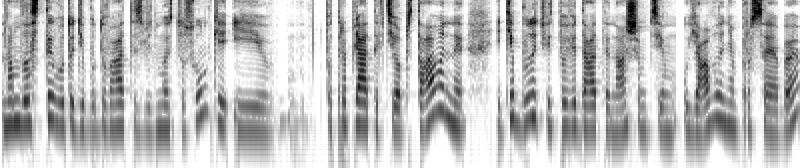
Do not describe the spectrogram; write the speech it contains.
нам властиво тоді будувати з людьми стосунки і потрапляти в ті обставини, які будуть відповідати нашим цим уявленням про себе.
